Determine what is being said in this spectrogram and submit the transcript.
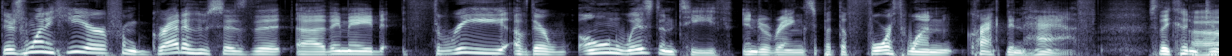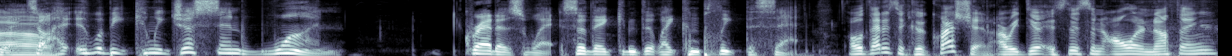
There's one here from Greta who says that uh, they made three of their own wisdom teeth into rings, but the fourth one cracked in half, so they couldn't do it. So Oh. It would be, can we just send one Greta's way so they can like complete the set? oh, that is a good question. Are we doing? Is this an all or nothing?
